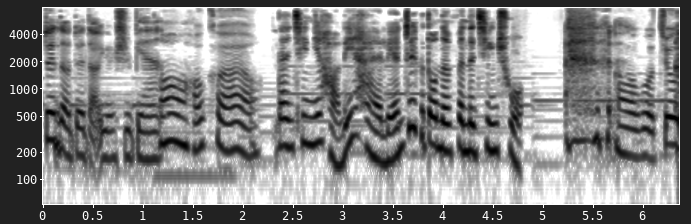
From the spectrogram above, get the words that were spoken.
对的，对的，陨石边。哦，好可爱哦！蛋清你好厉害，连这个都能分得清楚。呃，我就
